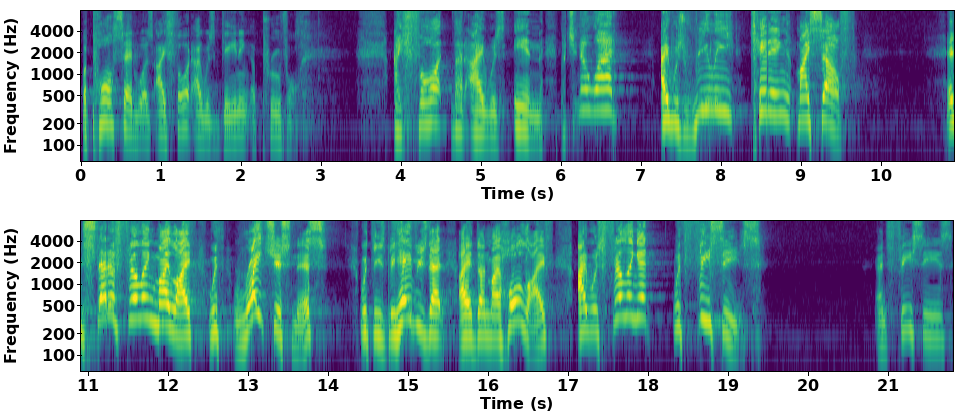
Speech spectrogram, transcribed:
What Paul said was, I thought I was gaining approval. I thought that I was in. But you know what? I was really kidding myself. Instead of filling my life with righteousness, with these behaviors that I had done my whole life, I was filling it with feces. And feces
